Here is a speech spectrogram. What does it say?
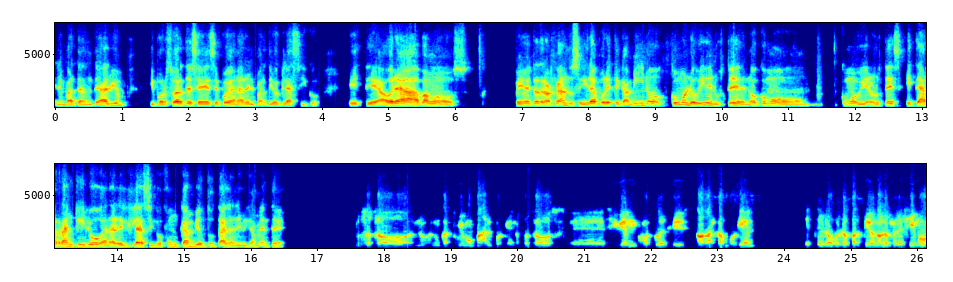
el empate ante Albion, y por suerte se, se, puede ganar el partido clásico. Este, ahora vamos, Peñarol está trabajando, seguirá por este camino. ¿Cómo lo viven ustedes, no? ¿Cómo, ¿Cómo vivieron ustedes este arranque y luego ganar el clásico? ¿Fue un cambio total anímicamente? Nosotros nunca estuvimos mal, porque nosotros, eh, si bien, como tú decís, no arrancamos bien, este, los, partidos no los merecimos,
